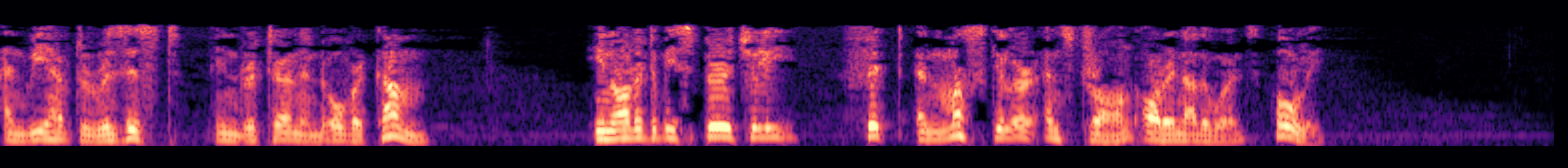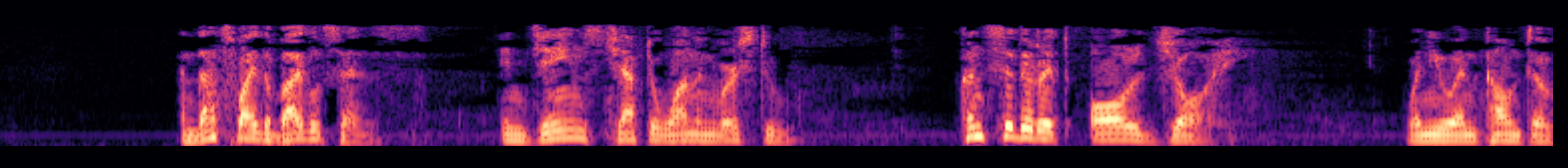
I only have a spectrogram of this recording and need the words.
And we have to resist in return and overcome in order to be spiritually fit and muscular and strong, or in other words, holy. And that's why the Bible says in James chapter 1 and verse 2, Consider it all joy when you encounter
